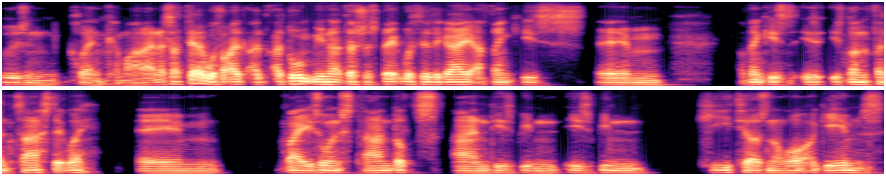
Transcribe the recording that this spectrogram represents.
losing Glenn Kamara. And it's a terrible. I, I don't mean that disrespectfully to the guy. I think he's um, I think he's he's done fantastically um, by his own standards, and he's been he's been key to us in a lot of games.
